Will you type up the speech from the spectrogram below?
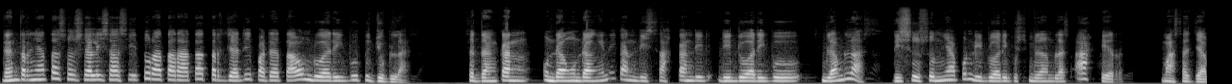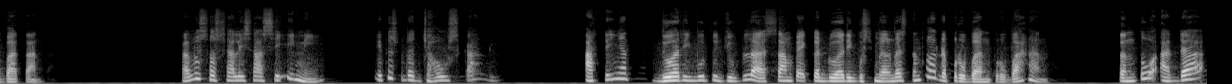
dan ternyata sosialisasi itu rata-rata terjadi pada tahun 2017. Sedangkan undang-undang ini kan disahkan di, di 2019, disusunnya pun di 2019 akhir masa jabatan. Lalu sosialisasi ini itu sudah jauh sekali. Artinya 2017 sampai ke 2019 tentu ada perubahan-perubahan. Tentu ada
